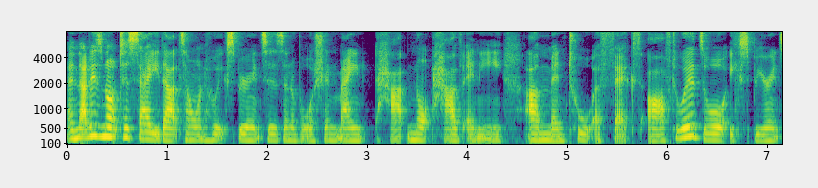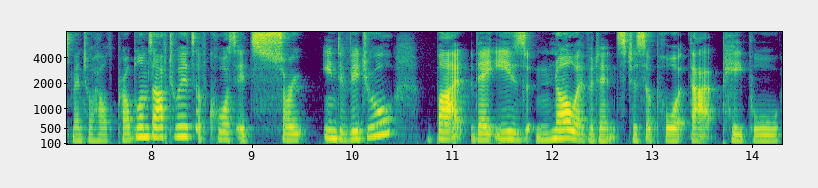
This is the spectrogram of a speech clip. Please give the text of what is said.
And that is not to say that someone who experiences an abortion may ha- not have any um, mental effects afterwards or experience mental health problems afterwards. Of course, it's so individual, but there is no evidence to support that people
